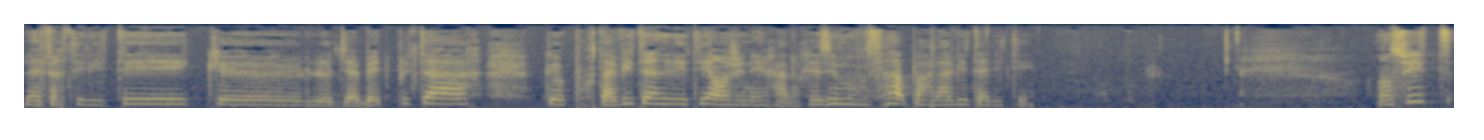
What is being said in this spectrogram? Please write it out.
la fertilité que le diabète plus tard, que pour ta vitalité en général. Résumons ça par la vitalité. Ensuite,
